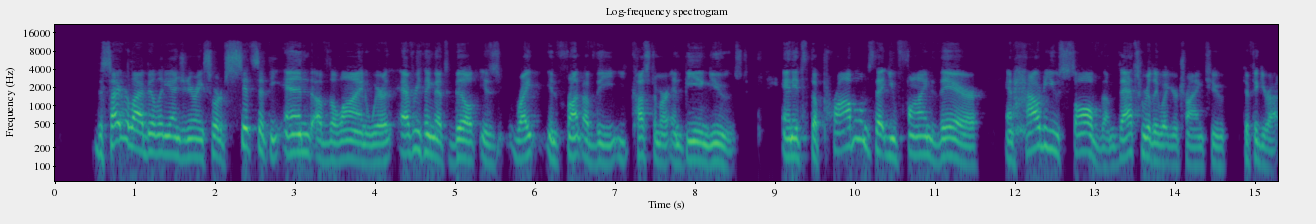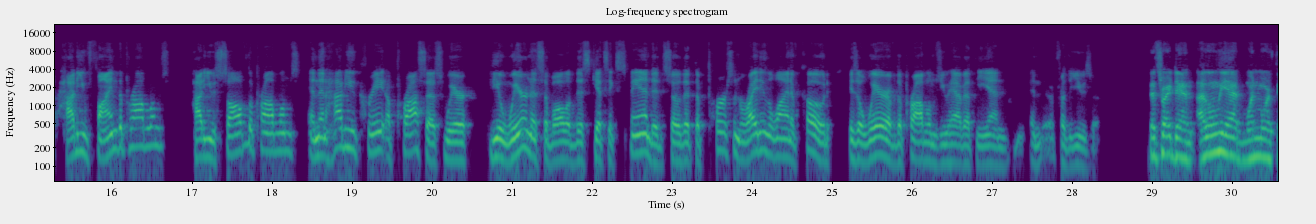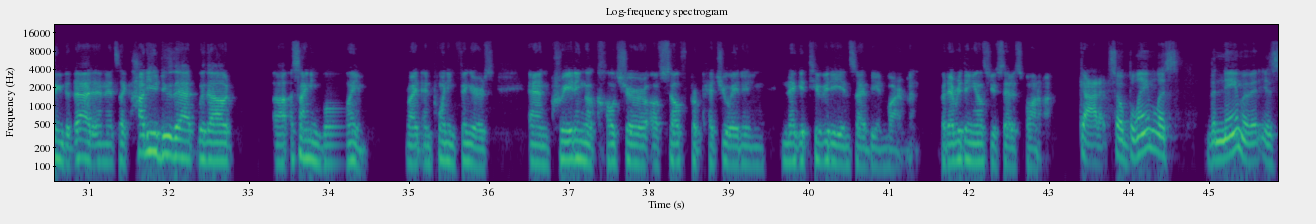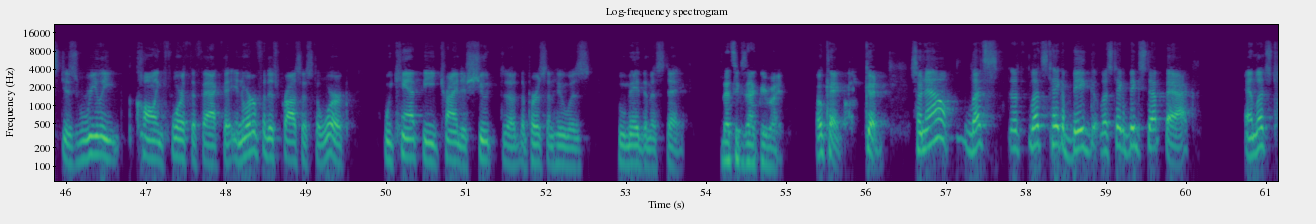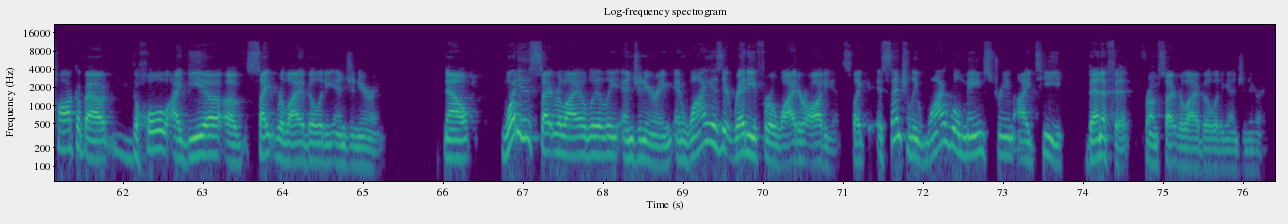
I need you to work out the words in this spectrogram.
the site reliability engineering sort of sits at the end of the line where everything that's built is right in front of the customer and being used. And it's the problems that you find there and how do you solve them? That's really what you're trying to to figure out. How do you find the problems? How do you solve the problems? And then how do you create a process where the awareness of all of this gets expanded so that the person writing the line of code is aware of the problems you have at the end and for the user. That's right, Dan. I'll only add one more thing to that, and it's like, how do you do that without uh, assigning blame, right, and pointing fingers, and creating a culture of self-perpetuating negativity inside the environment? But everything else you said is spot on. Got it. So blameless. The name of it is is really calling forth the fact that in order for this process to work, we can't be trying to shoot the, the person who was who made the mistake. That's exactly right. Okay, good. So now let's let's take a big let's take a big step back and let's talk about the whole idea of site reliability engineering. Now, what is site reliability engineering and why is it ready for a wider audience? Like essentially, why will mainstream IT benefit from site reliability engineering?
